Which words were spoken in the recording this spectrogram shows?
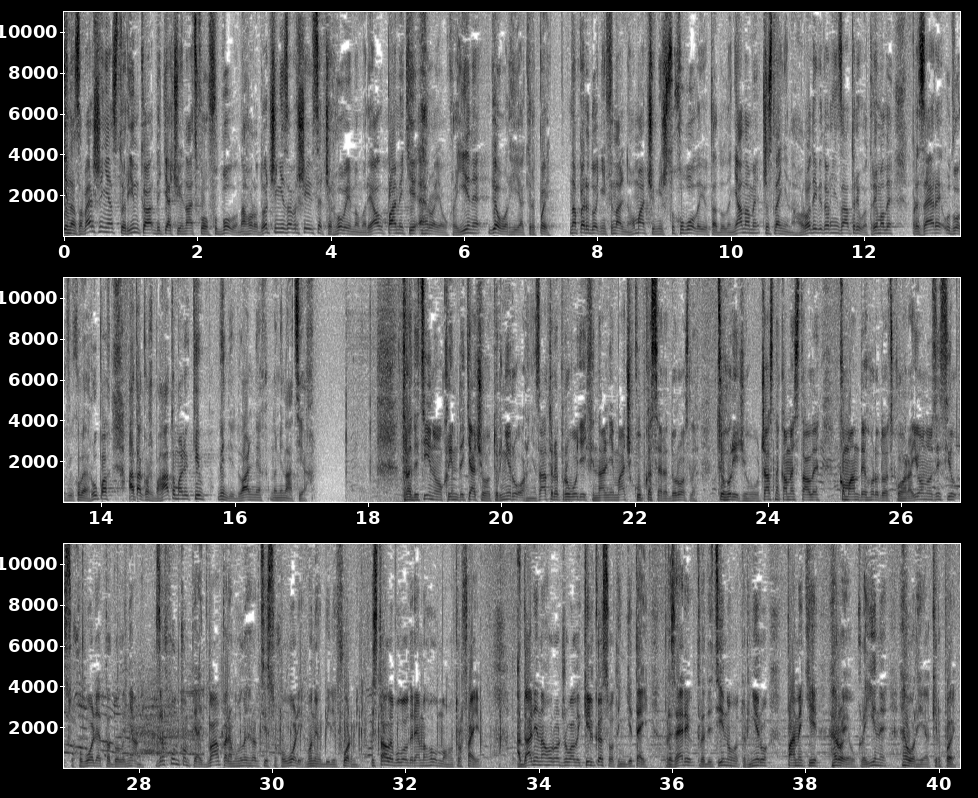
І на завершення сторінка дитячо-юнацького футболу. На Городоччині завершився черговий меморіал пам'яті Героя України Георгія Кірпи. Напередодні фінального матчу між Суховолею та Долинянами численні нагороди від організаторів отримали призери у двох вікових групах, а також багато малюків в індивідуальних номінаціях. Традиційно, окрім дитячого турніру, організатори проводять фінальний матч Кубка серед дорослих. Цьогоріч його учасниками стали команди Городоцького району зі сіл Суховоля та Долиняни. З рахунком 5-2 перемогли гравці Суховолі. Вони в білій формі і стали володарями головного трофею. А далі нагороджували кілька сотень дітей, призерів традиційного турніру пам'яті Героя України Георгія Кірпи.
